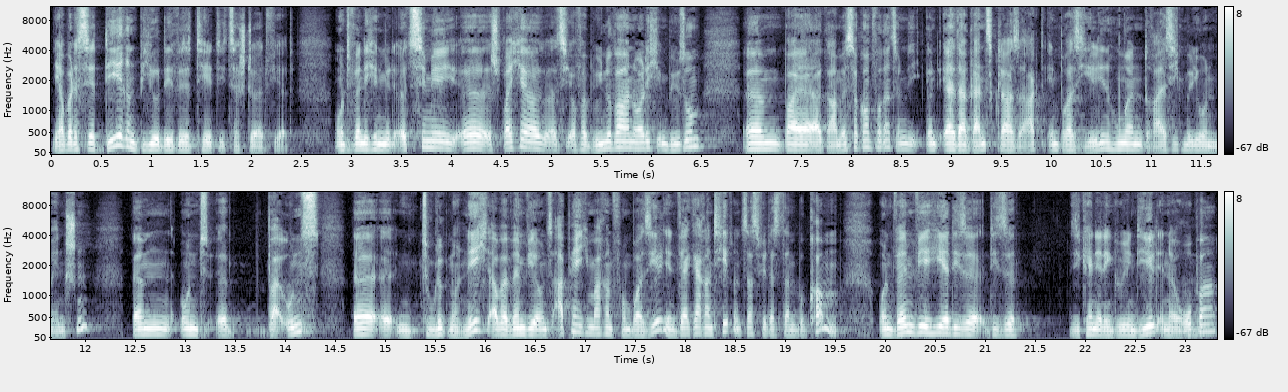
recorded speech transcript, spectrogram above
ja, aber das ist ja deren Biodiversität, die zerstört wird. Und wenn ich mit Özdemir äh, spreche, als ich auf der Bühne war neulich im Büsum ähm, bei der Agrarministerkonferenz und, und, er da ganz klar sagt, in Brasilien hungern 30 Millionen Menschen ähm, und äh, bei uns äh, äh, zum Glück noch nicht, aber wenn wir uns abhängig machen von Brasilien, wer garantiert uns, dass wir das dann bekommen? Und wenn wir hier diese, diese Sie kennen ja den Green Deal in Europa.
